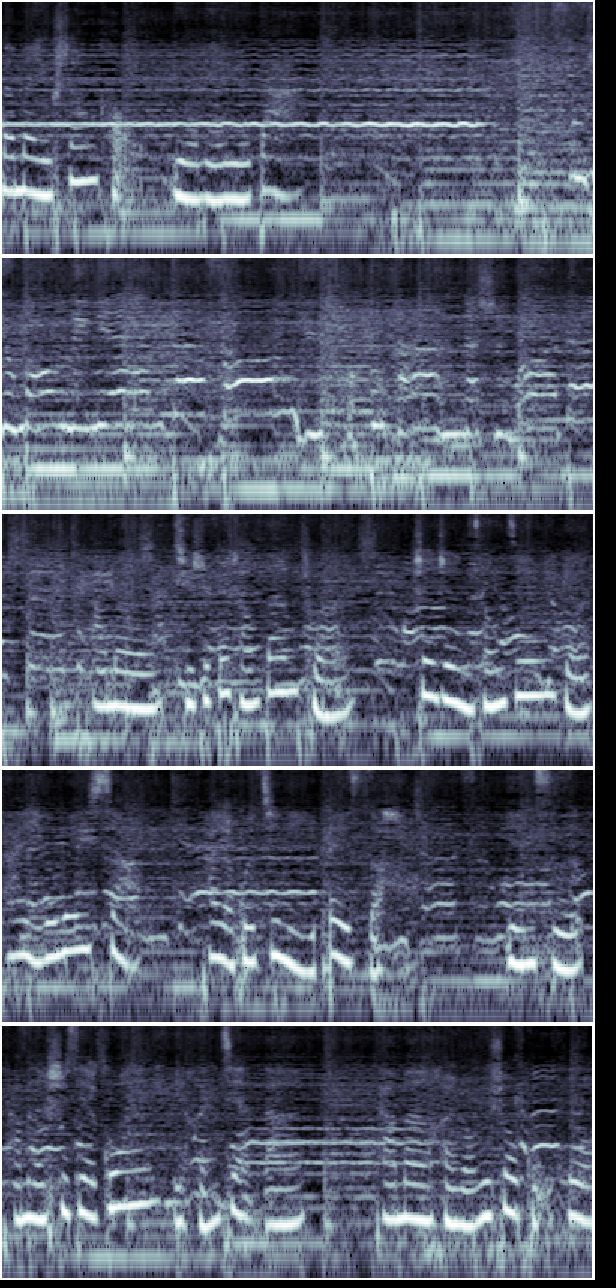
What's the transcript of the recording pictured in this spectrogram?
慢慢由伤口越裂越大。他们其实非常单纯，甚至你曾经给了他一个微笑，他也会记你一辈子的好。因此，他们的世界观也很简单，他们很容易受蛊惑，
